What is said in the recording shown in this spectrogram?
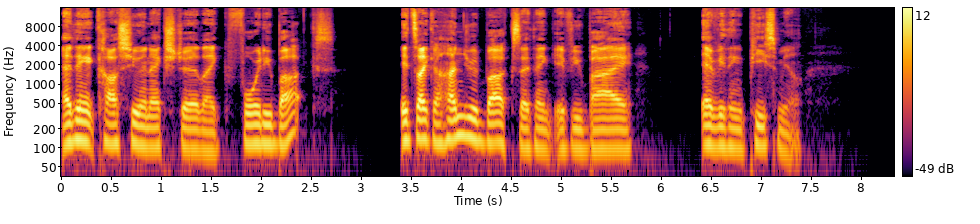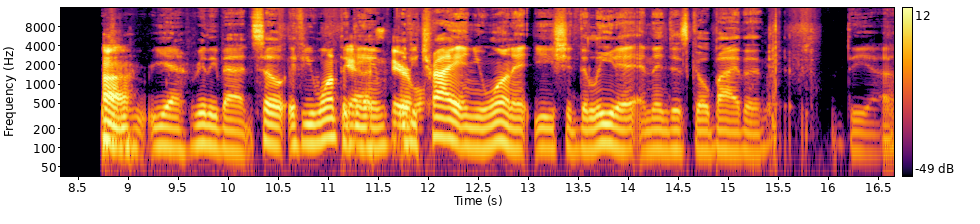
I think it costs you an extra like forty bucks. It's like a hundred bucks, I think, if you buy everything piecemeal. Huh. Yeah, really bad. So if you want the Yeah, game, if you try it and you want it, you should delete it and then just go buy the the uh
